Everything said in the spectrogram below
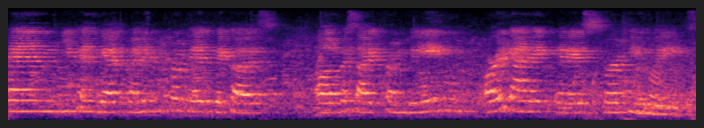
And you can get benefit from it because um, aside from being organic, it is perfume-based.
